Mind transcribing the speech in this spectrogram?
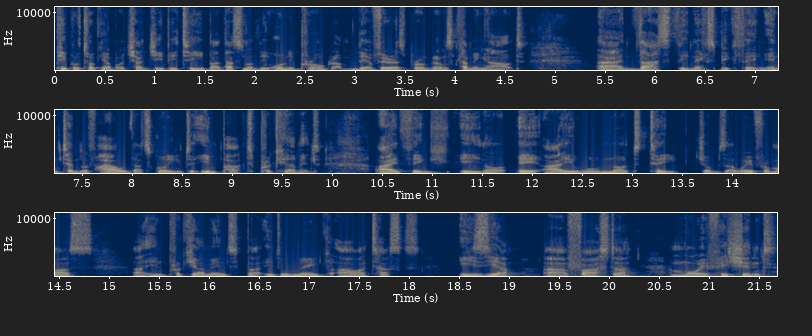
people talking about ChatGPT, but that's not the only program. There are various programs coming out. And that's the next big thing in terms of how that's going to impact procurement. I think, you know, AI will not take jobs away from us uh, in procurement, but it will make our tasks easier, uh, faster, more efficient.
